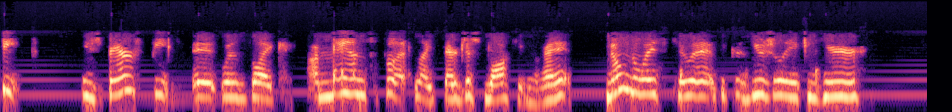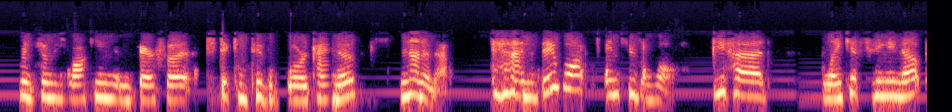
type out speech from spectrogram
feet, these bare feet, it was like a man's foot, like they're just walking, right? No noise to it because usually you can hear when somebody's walking and barefoot, sticking to the floor kind of. None of that. And they walked into the wall. We had blankets hanging up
